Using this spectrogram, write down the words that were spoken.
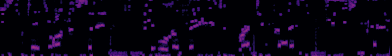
this. It goes on to say, they were amazed and recognized that these men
